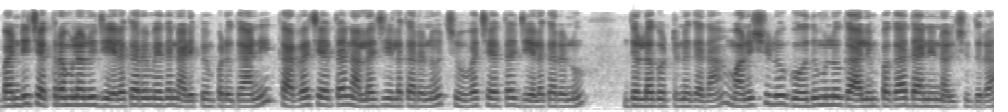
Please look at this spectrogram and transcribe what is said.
బండి చక్రములను జీలకర్ర మీద నడిపింపడు గాని కర్ర చేత నల్ల జీలకర్రను చువ్వ చేత జీలకర్రను దుల్లగొట్టును గదా మనుషులు గోధుమలు గాలింపగా దాన్ని నలుచుదురా?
